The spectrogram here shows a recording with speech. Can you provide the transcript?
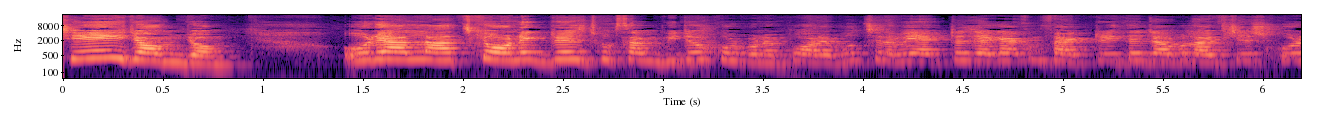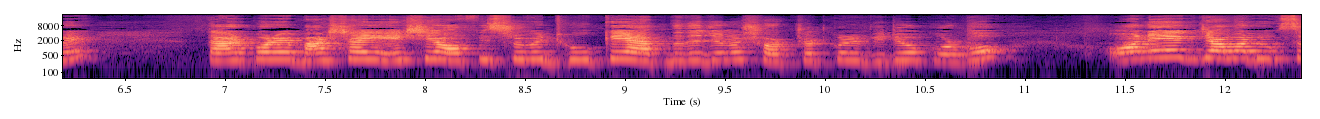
সেই জমজম। ওরে আল্লাহ, আজকে অনেক ড্রেস ঢুকছে, আমি ভিডিও করব না, পরে, বুঝছেন? আমি একটা জায়গায় এখন ফ্যাক্টরিতে যাব লাইভ শেষ করে। তারপরে বাসায় এসে অফিস রুমে ঢুকে আপনাদের জন্য শর্ট শর্ট করে ভিডিও করব। অনেক জামা ঢুকছে,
